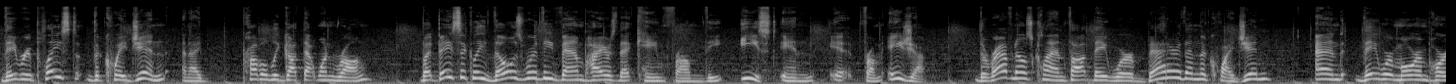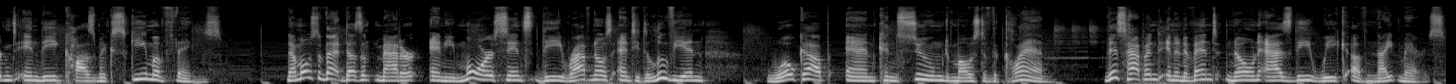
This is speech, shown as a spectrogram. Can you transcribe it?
They replaced the Kuei-jin, and I probably got that one wrong, but basically, those were the vampires that came from the east in from Asia. The Ravnos clan thought they were better than the Kuei-jin, and they were more important in the cosmic scheme of things. Now, most of that doesn't matter anymore since the Ravnos Antediluvian woke up and consumed most of the clan. This happened in an event known as the Week of Nightmares.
